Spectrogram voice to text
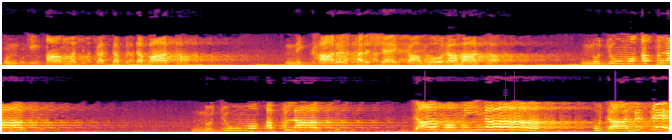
ان کی آمد کا دب دبا تھا۔ نکھار ہر شے کا ہو رہا تھا۔ نجوم و افلاق نجوم و افلاق جام و مینا۔ اجالتے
